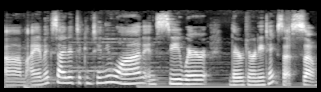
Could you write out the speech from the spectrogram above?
Um, I am excited to continue on and see where their journey takes us. So,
